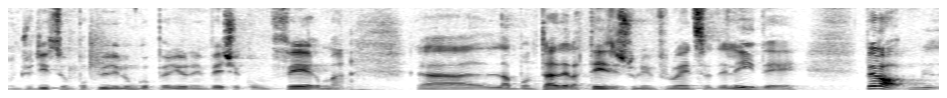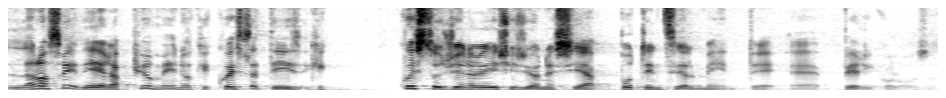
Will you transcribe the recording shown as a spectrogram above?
un giudizio un po' più di lungo periodo invece conferma uh, la bontà della tesi sull'influenza delle idee, però la nostra idea era più o meno che, tesi, che questo genere di decisione sia potenzialmente eh, pericoloso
